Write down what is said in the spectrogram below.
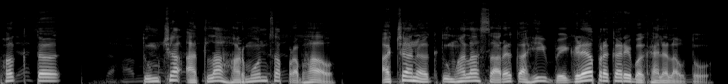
फक्त तुमच्या आतला हार्मोनचा प्रभाव अचानक तुम्हाला सारं काही वेगळ्या प्रकारे बघायला लावतो.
